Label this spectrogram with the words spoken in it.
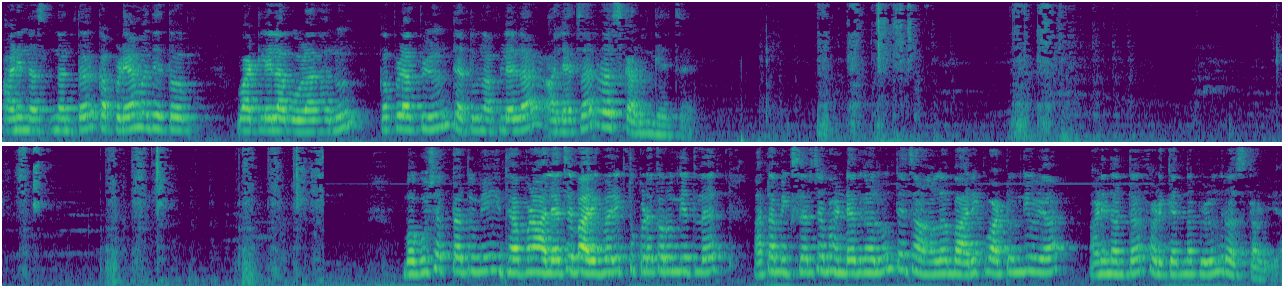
आणि नंतर कपड्यामध्ये तो वाटलेला गोळा घालून कपडा पिळून त्यातून आपल्याला आल्याचा रस काढून घ्यायचा आहे बघू शकता तुम्ही इथे आपण आल्याचे बारीक बारीक तुकडे करून घेतलेत आता मिक्सरच्या भांड्यात घालून ते चांगलं बारीक वाटून घेऊया आणि नंतर फडक्यातनं पिळून रस काढूया.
